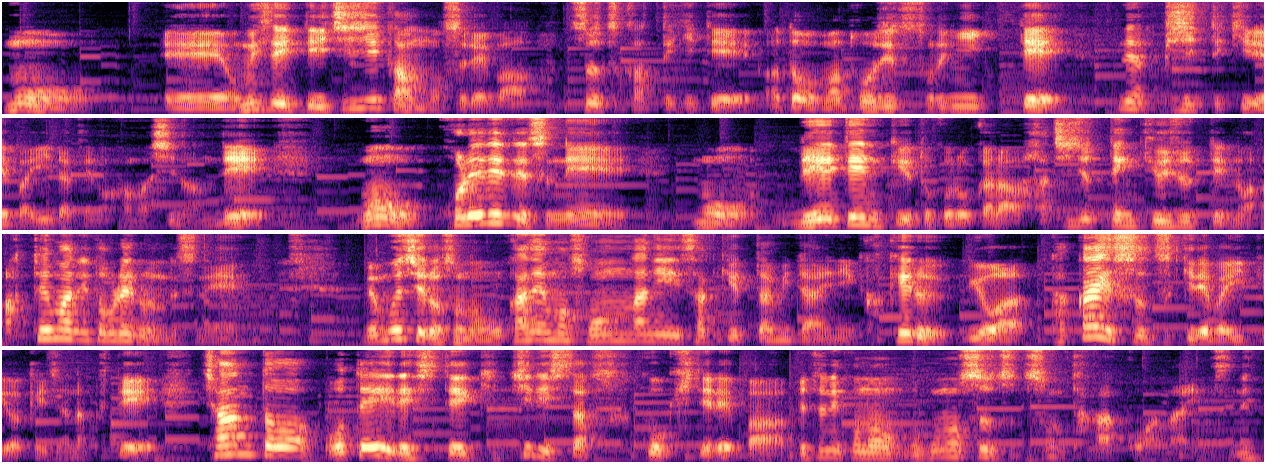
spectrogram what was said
もう、えー、お店行って1時間もすれば、スーツ買ってきて、あと、まあ、当日取りに行って、で、ピシッて切ればいいだけの話なんで、もう、これでですね、もう0点っていうところから80点、90点のあっという間に取れるんですね。でむしろそのお金もそんなにさっき言ったみたいにかける、要は高いスーツ着ればいいっていうわけじゃなくて、ちゃんとお手入れしてきっちりした服を着てれば、別にこの僕のスーツってその高くはないんですね。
